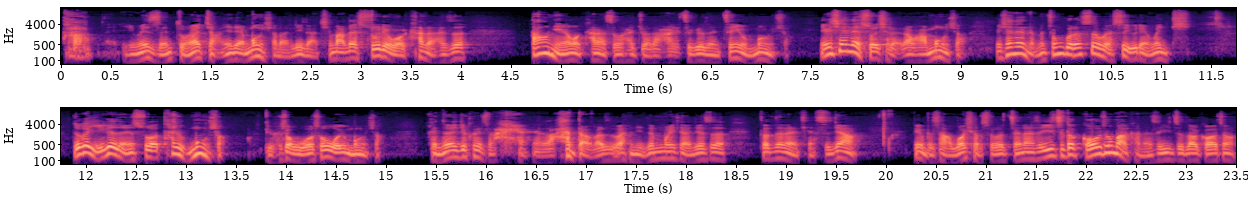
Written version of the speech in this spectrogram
他因为人总要讲一点梦想的力量，起码在书里我看着还是。当年我看的时候还觉得，哎，这个人真有梦想。因为现在说起来的话，梦想，因为现在咱们中国的社会是有点问题。如果一个人说他有梦想，比如说我说我有梦想，很多人就会说，哎呀，拉倒吧，是吧？你这梦想就是多挣点钱。实际上，并不是啊。我小时候真的是一直到高中吧，可能是一直到高中，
